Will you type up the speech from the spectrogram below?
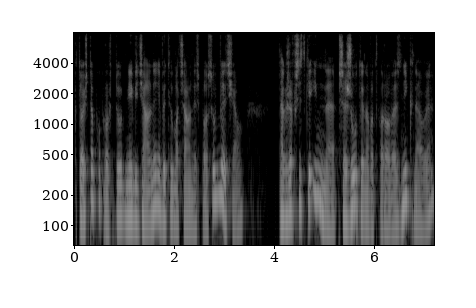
ktoś to po prostu w niewidzialny, niewytłumaczalny sposób wyciął. Także wszystkie inne przerzuty nowotworowe zniknęły,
